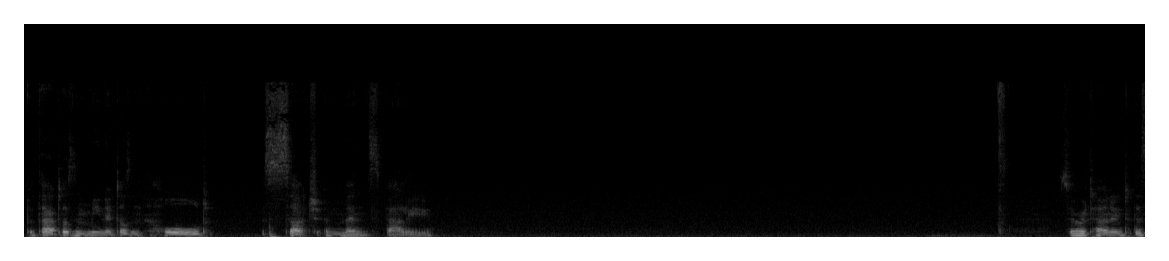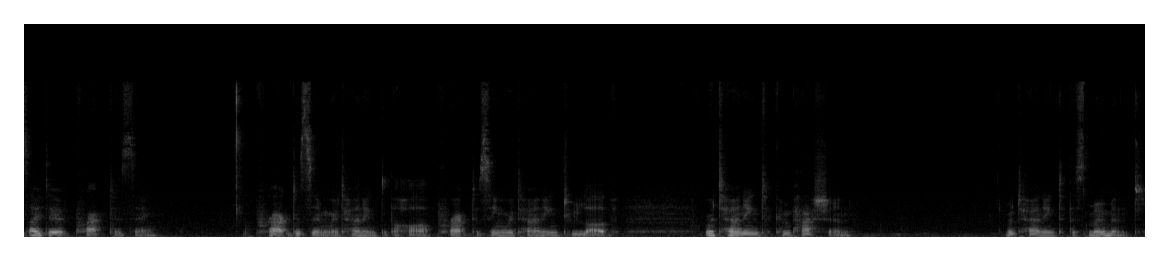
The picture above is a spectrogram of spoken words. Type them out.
But that doesn't mean it doesn't hold such immense value. So, returning to this idea of practicing practicing returning to the heart, practicing returning to love, returning to compassion, returning to this moment.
